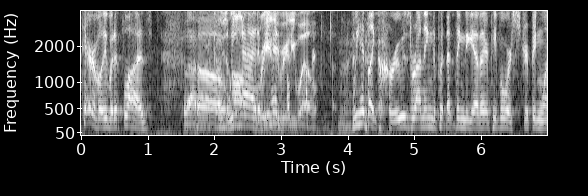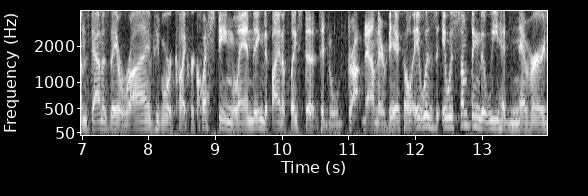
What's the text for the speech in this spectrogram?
terribly, but it flies. Look at that. Oh, It was we had really, had- really well. We had like crews running to put that thing together. People were stripping ones down as they arrived. People were like requesting landing to find a place to, to drop down their vehicle. It was it was something that we had never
